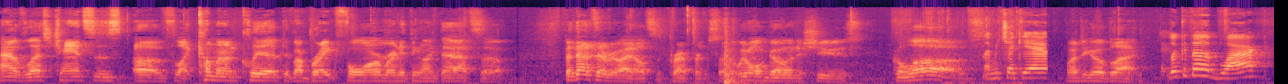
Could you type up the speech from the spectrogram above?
I have less chances of like coming unclipped if I break form or anything like that. So, but that's everybody else's preference. So we won't go into shoes. Gloves. Let me check you out. Why'd you go black? Look at the black,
